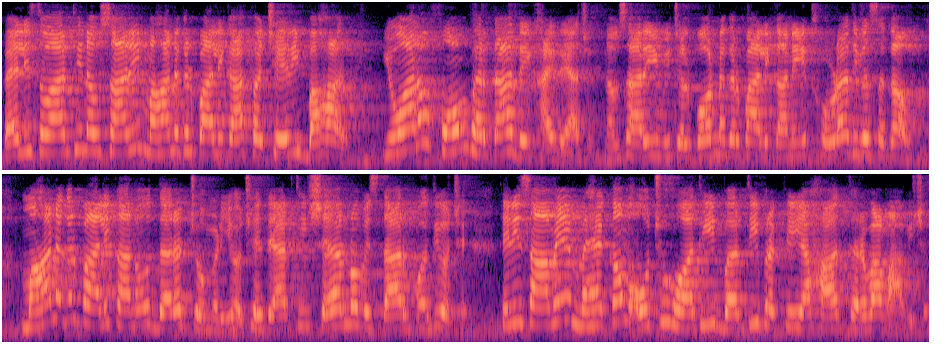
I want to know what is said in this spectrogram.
પહેલી સવારથી નવસારી મહાનગરપાલિકા કચેરી બહાર યુવાનો ફોર્મ ભરતા દેખાઈ રહ્યા છે. નવસારી વિજલપોર નગરપાલિકાને થોડા દિવસ અગાઉ મહાનગરપાલિકાનો દરજ્જો મળ્યો છે. ત્યારથી શહેરનો વિસ્તાર વધ્યો છે. તેની સામે મહેકમ ઓછું હોવાથી ભરતી પ્રક્રિયા હાથ ધરવામાં આવી છે.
